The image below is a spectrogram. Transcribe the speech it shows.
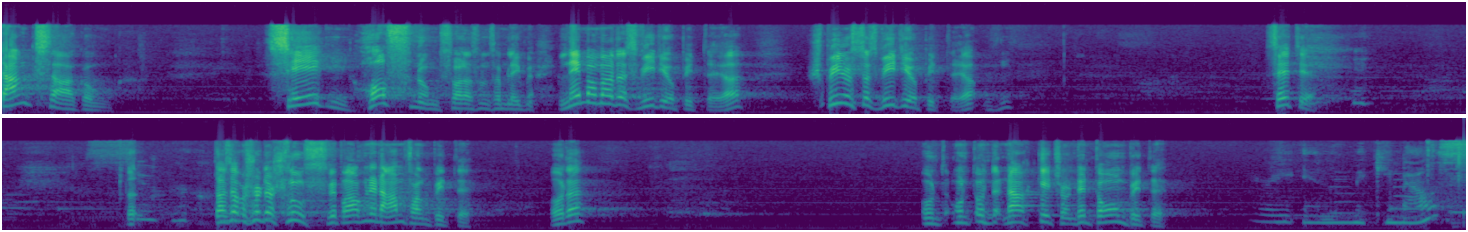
Danksagung, Segen, Hoffnung soll aus unserem Leben. Nehmen wir mal das Video bitte. Ja? Spiel uns das Video bitte. Ja? Mhm. Seht ihr? Das ist aber schon der Schluss. Wir brauchen den Anfang bitte. Oder? Und, und, und na, geht schon. Den Ton bitte. In Mickey Mouse.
